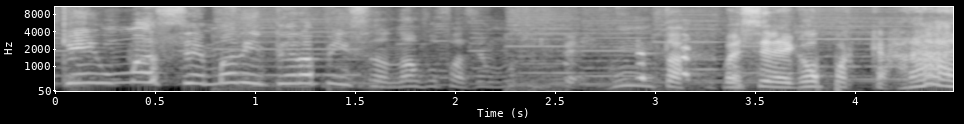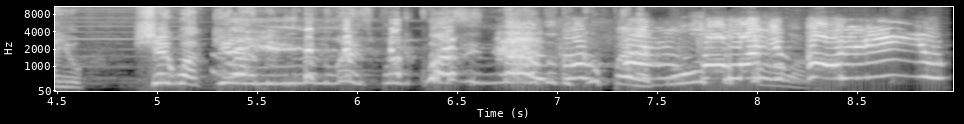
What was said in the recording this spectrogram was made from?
Fiquei uma semana inteira pensando, não, vou fazer um monte de pergunta, vai ser legal pra caralho. Chego aqui, a menina não responde quase nada do que eu pergunto. Falar de bolinho.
